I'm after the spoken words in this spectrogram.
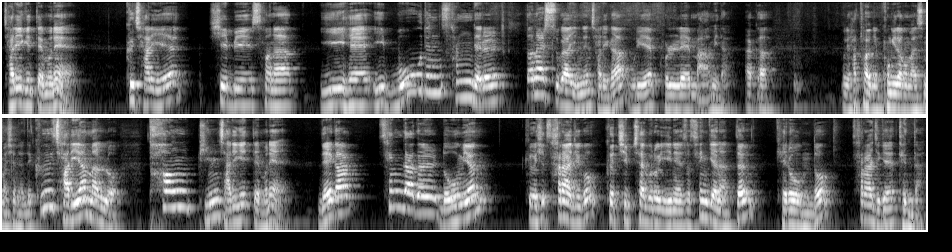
자리이기 때문에 그 자리에 시비, 선악, 이해 이 모든 상대를 떠날 수가 있는 자리가 우리의 본래 마음이다. 아까 우리 하타원님 공이라고 말씀하셨는데 그 자리야말로 텅 빈 자리이기 때문에 내가 생각을 놓으면 그것이 사라지고 그 집착으로 인해서 생겨났던 괴로움도 사라지게 된다.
